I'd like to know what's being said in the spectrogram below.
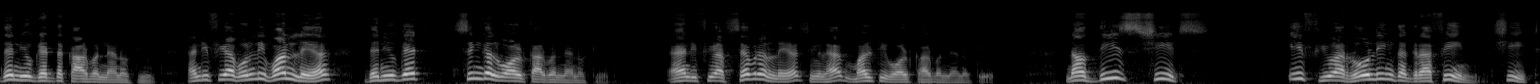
then you get the carbon nanotube and if you have only one layer then you get single walled carbon nanotube and if you have several layers you will have multi walled carbon nanotube. Now, these sheets if you are rolling the graphene sheet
